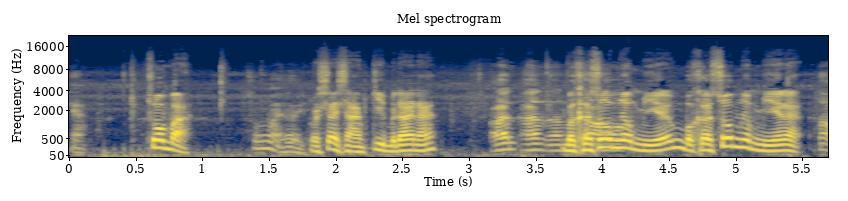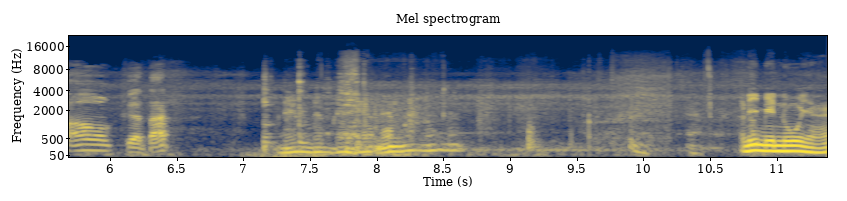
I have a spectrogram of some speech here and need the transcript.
แกส้มป่ะส้มหน่อยเฮ้ยก็ใส่สามกินไปได้นะอันอันบะเขือส้มยังมีบะเขือส้มยังมีน่ะต้องเอาเกลือตัดอันนี้เมนูอย่างไร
